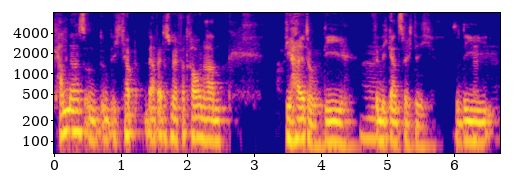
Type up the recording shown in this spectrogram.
kann das und, und ich hab, darf etwas mehr Vertrauen haben. Die Haltung, die mhm. finde ich ganz wichtig. So also die, mhm.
